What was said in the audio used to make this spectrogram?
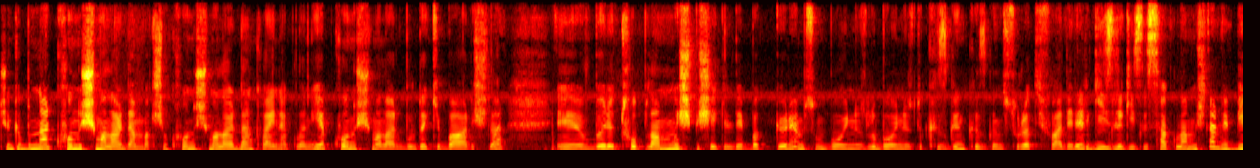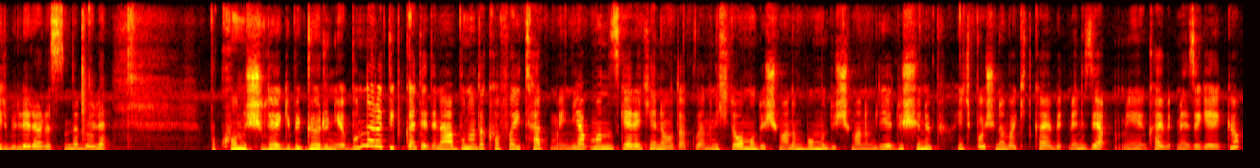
Çünkü bunlar konuşmalardan bak şimdi konuşmalardan kaynaklanıyor. Hep konuşmalar buradaki bağırışlar e, böyle toplanmış bir şekilde bak görüyor musun boynuzlu boynuzlu kızgın kızgın surat ifadeleri gizli gizli saklanmışlar ve birbirleri arasında böyle bu konuşuluyor gibi görünüyor. Bunlara dikkat edin. Ha buna da kafayı takmayın. Yapmanız gerekene odaklanın. İşte o mu düşmanım, bu mu düşmanım diye düşünüp hiç boşuna vakit kaybetmeniz yap, e, kaybetmenize gerek yok.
